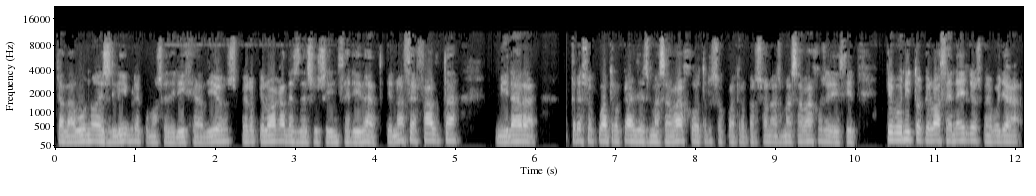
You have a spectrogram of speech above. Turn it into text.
Cada uno es libre como se dirige a Dios, pero que lo haga desde su sinceridad, que no hace falta mirar a tres o cuatro calles más abajo, tres o cuatro personas más abajo y decir, qué bonito que lo hacen ellos, me voy a,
